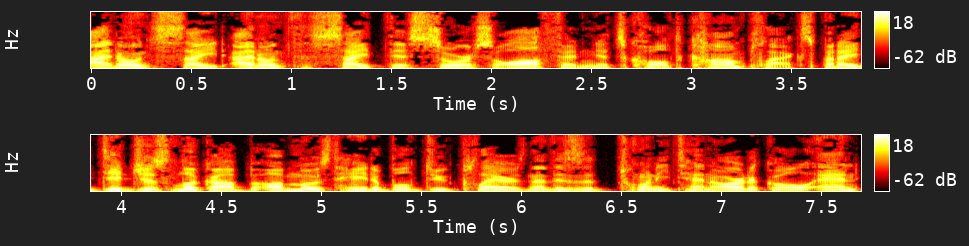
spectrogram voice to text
I don't cite I don't cite this source often. It's called Complex, but I did just look up uh, most hateable Duke players. Now this is a 2010 article, and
